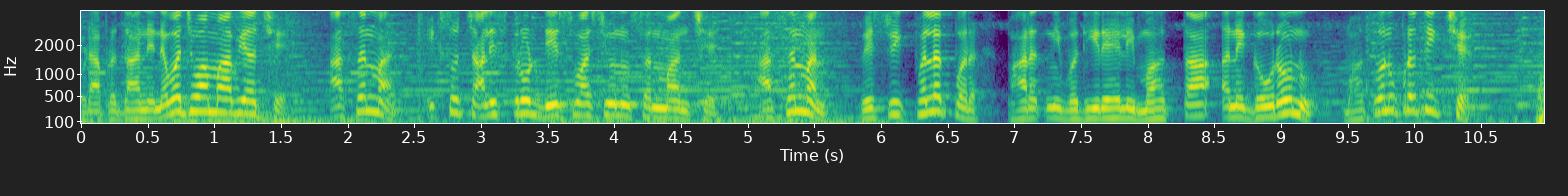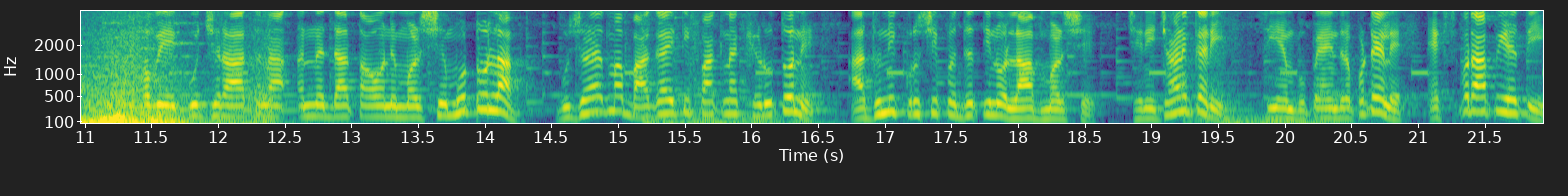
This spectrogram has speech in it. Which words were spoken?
વડાપ્રધાનને નવજવામાં આવ્યા છે. આ સન્માન એકસો ચાલીસ કરોડ દેશવાસીઓનું સન્માન છે. આ સન્માન વૈશ્વિક ફલક પર ભારતની વધી રહેલી મહત્તા અને ગૌરવનું મહત્વનું પ્રતીક છે. હવે ગુજરાતના અન્નદાતાઓને મળશે મોટો લાભ. ગુજરાતમાં બાગાયતી પાકના ખેડૂતોને આધુનિક કૃષિ પદ્ધતિનો લાભ મળશે. જેની જાણકારી સીએમ ભૂપેન્દ્ર પટેલે એક્સ પર આપી હતી.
